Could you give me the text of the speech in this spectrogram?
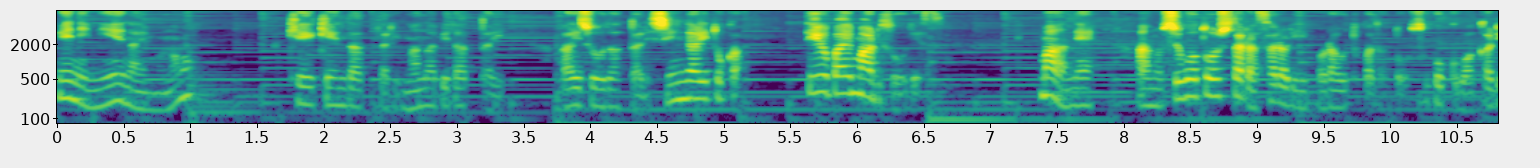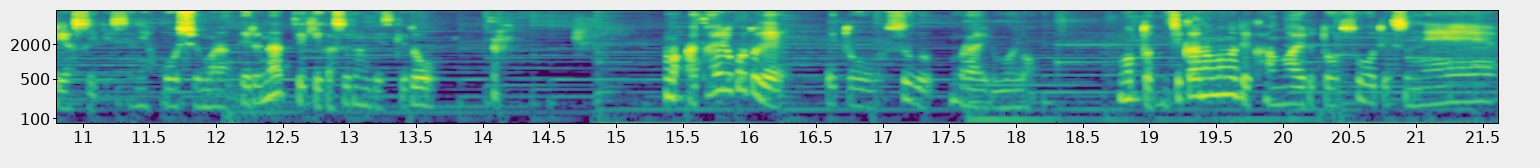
目に見えないもの、経験だったり学びだったり愛情だったり信頼とかっていう場合もあるそうです。まあね、あの仕事をしたらサラリーもらうとかだとすごくわかりやすいですよね。報酬もらってるなっていう気がするんですけど、まあ、与えることで、えっと、すぐもらえるもの、もっと身近なもので考えるとそうですね。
